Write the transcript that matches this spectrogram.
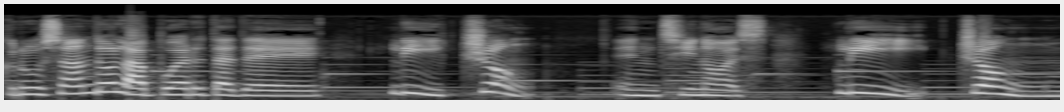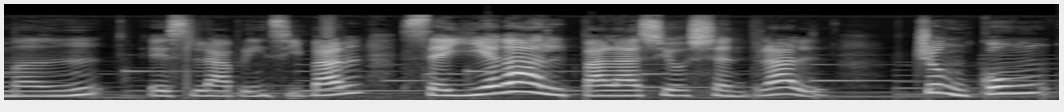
Cruzando la puerta de Zheng, en chino es Li Men, es la principal, se llega al Palacio Central, Zhenggong,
